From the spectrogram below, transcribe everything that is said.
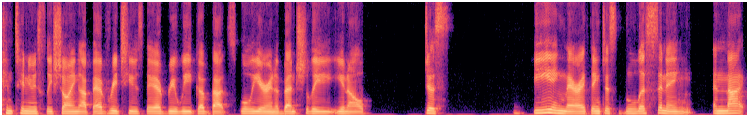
continuously showing up every Tuesday, every week of that school year. And eventually, you know, just being there, I think just listening. And that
